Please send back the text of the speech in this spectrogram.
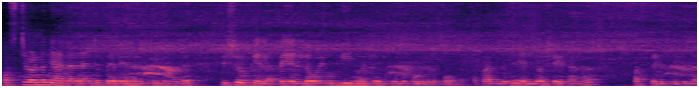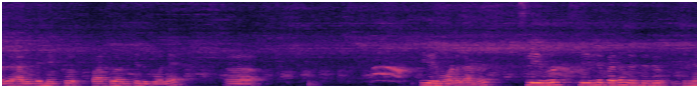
ഫസ്റ്റ് വണ്ണ് ഞാൻ അതിനായിട്ട് പെറിയാൻ എടുത്തിരിക്കുന്നത് ഒക്കെ അല്ല? അപ്പോൾ യെല്ലോയും ഗ്രീനും ഒക്കെ ആയിരിക്കുമല്ലോ കൂടുതൽ പോകുന്നത്. അപ്പോൾ അതിലൊരു യെല്ലോ ഷെയ്ഡാണ് ഫസ്റ്റ് എടുത്തിരിക്കുന്നത്. അതിന്റെ നെക്ക് പാർട്ട് വന്നിട്ട് ഇതുപോലെ ഈ ഒരു മോഡലാണ് സ്ലീവ് സ്ലീവിന് പകരം ഇതൊരു പിന്നെ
